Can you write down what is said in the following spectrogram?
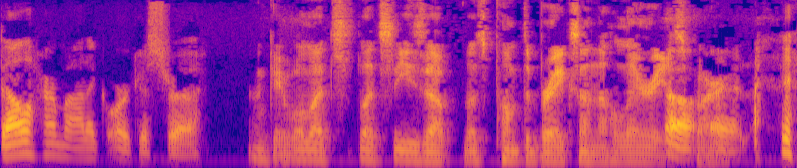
Bell Harmonic Orchestra. Okay, well let's let's ease up. Let's pump the brakes on the hilarious Oh, part. right.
